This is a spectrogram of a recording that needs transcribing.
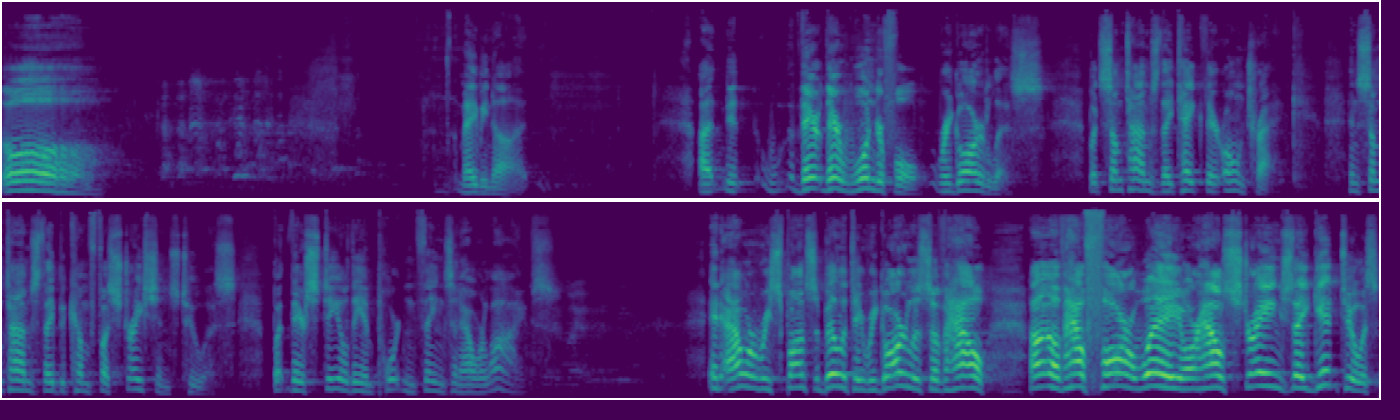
Oh. Maybe not. Uh, it, they're, they're wonderful regardless, but sometimes they take their own track. And sometimes they become frustrations to us, but they're still the important things in our lives. And our responsibility, regardless of how, uh, of how far away or how strange they get to us,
